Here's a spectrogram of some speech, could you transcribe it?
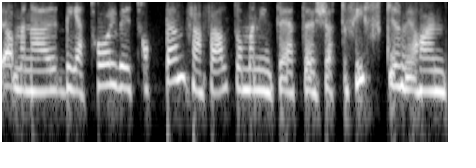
jag menar, B12 är toppen, framförallt om man inte äter kött och fisk. Jag har en,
